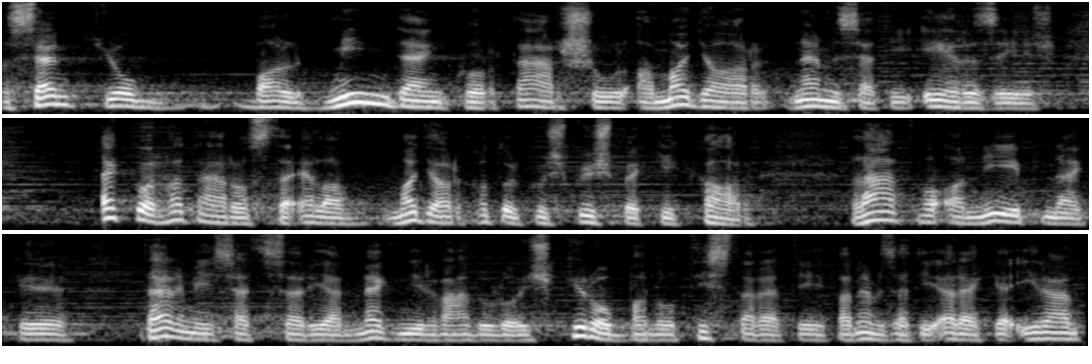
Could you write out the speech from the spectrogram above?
A Szent Jobbal mindenkor társul a magyar nemzeti érzés, Ekkor határozta el a magyar katolikus püspöki kar, látva a népnek természetszerűen megnyilvánuló és kirobbanó tiszteletét a nemzeti ereke iránt,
